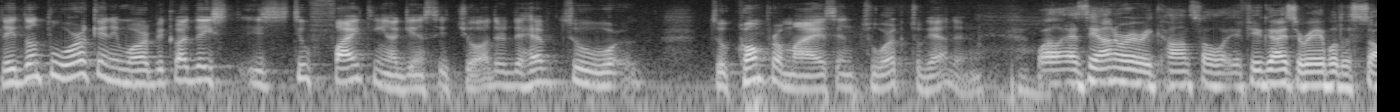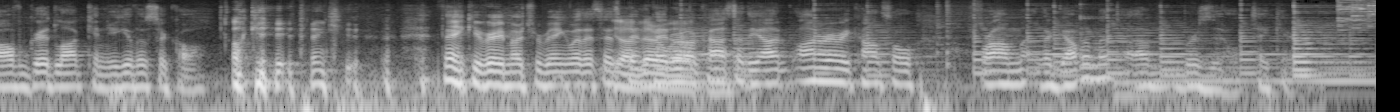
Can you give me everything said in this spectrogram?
They don't work anymore because they st- is still fighting against each other. They have to to compromise and to work together. Well, as the honorary consul, if you guys are able to solve gridlock, can you give us a call? Okay, thank you. Thank you very much for being with us. It's You're been Pedro welcome. Acosta, the honorary consul from the government of Brazil. Take care.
